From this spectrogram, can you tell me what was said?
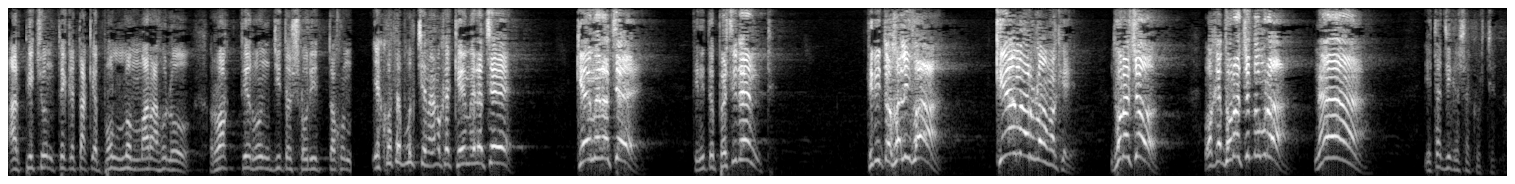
আর পিছন থেকে তাকে বল্লম মারা হলো, রক্তে রঞ্জিত শরীর তখন কথা বলছেন, আমাকে কে মেরেছে? কে মেরেছে? তিনি তো প্রেসিডেন্ট। তিনি তো খলিফা। কে মারলো আমাকে? ধরেছ? ওকে ধরেছ তোমরা? না। এটা জিজ্ঞাসা করছেন না।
